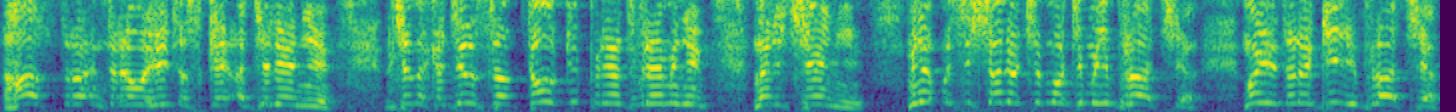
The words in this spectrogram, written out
гастроэнтерологическое отделение, где находился долгий период времени на лечении. Меня посещали очень многие мои братья, мои дорогие братья,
